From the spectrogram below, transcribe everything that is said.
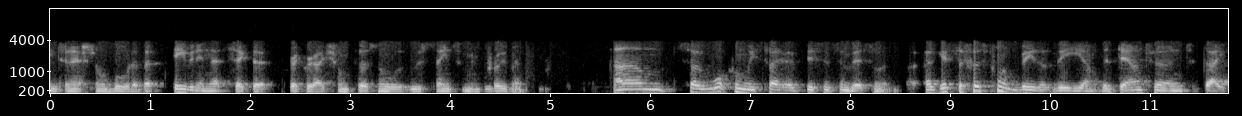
international border. But even in that sector, recreational and personal, we've seen some improvement. Um, so what can we say of business investment? I guess the first point would be that the, um, the downturn to date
